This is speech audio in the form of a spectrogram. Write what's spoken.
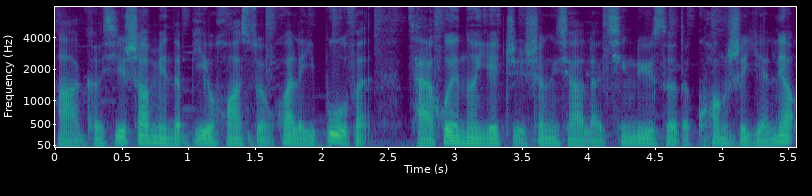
啊，可惜上面的壁画损坏了一部分，彩绘呢也只剩下了青绿色的矿石颜料。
